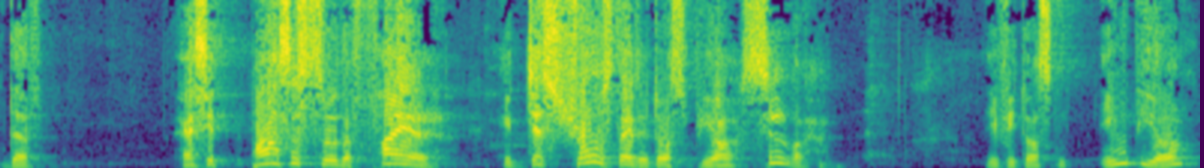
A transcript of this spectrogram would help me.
The, as it passes through the fire, it just shows that it was pure silver. If it was impure,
